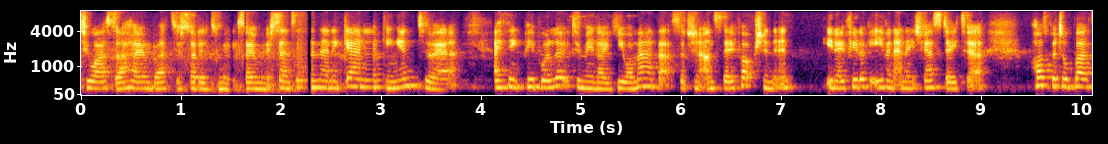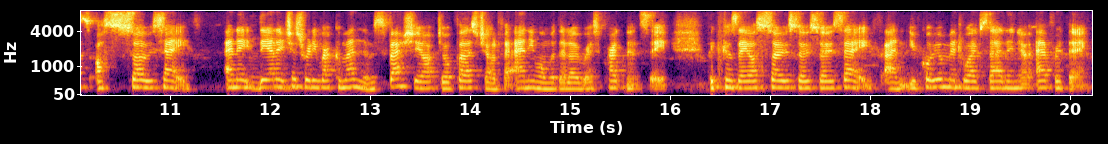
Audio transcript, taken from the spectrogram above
to us, our home birth just started to make so much sense. And then again, looking into it, I think people looked at me like, you are mad, that's such an unsafe option. And you know, if you look at even NHS data, hospital births are so safe. And it, the NHS really recommend them, especially after your first child, for anyone with a low risk pregnancy, because they are so, so, so safe. And you've got your midwives there, they know everything.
